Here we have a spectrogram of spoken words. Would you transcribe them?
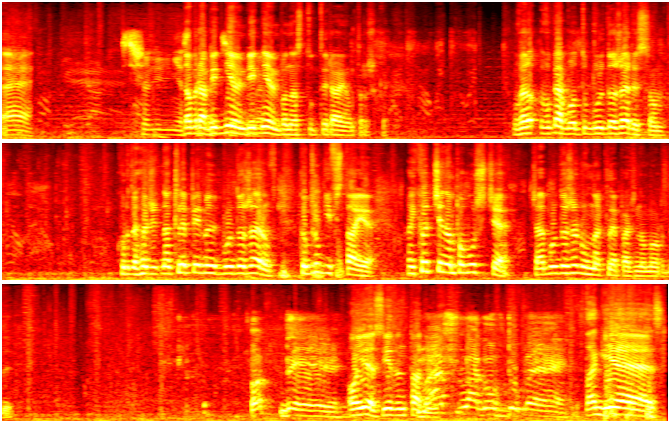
E. Strzelili nie Dobra, biegniemy, biegniemy, bo nas tu tyrają troszkę. Uwa- Uwaga, bo tu buldożery są. Kurde, chodź, naklepiemy buldożerów. Tylko drugi wstaje. Hej, chodźcie nam, pomóżcie. Trzeba buldożerów naklepać na mordy. O jest, jeden padł. Masz flagą w dupę! Tak jest!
